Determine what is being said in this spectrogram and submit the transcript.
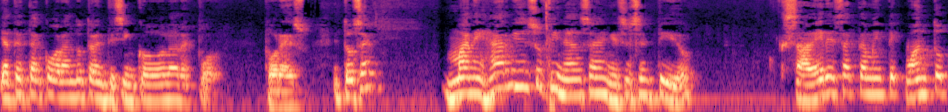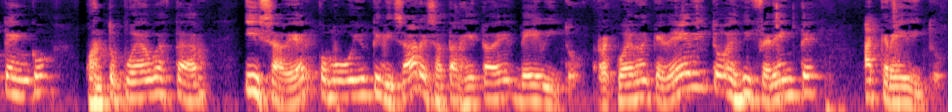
ya te están cobrando 35 dólares por, por eso. Entonces, manejar bien sus finanzas en ese sentido, saber exactamente cuánto tengo, cuánto puedo gastar, y saber cómo voy a utilizar esa tarjeta de débito. Recuerden que débito es diferente a crédito,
